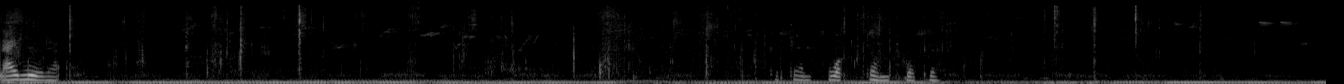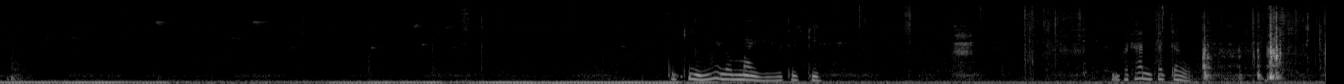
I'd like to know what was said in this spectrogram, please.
หลายมือแล้วจอมปวกจอมปวกเลยตะกี้นี่เราใหม่ตะกี้พระท่านพระเจ้า เ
